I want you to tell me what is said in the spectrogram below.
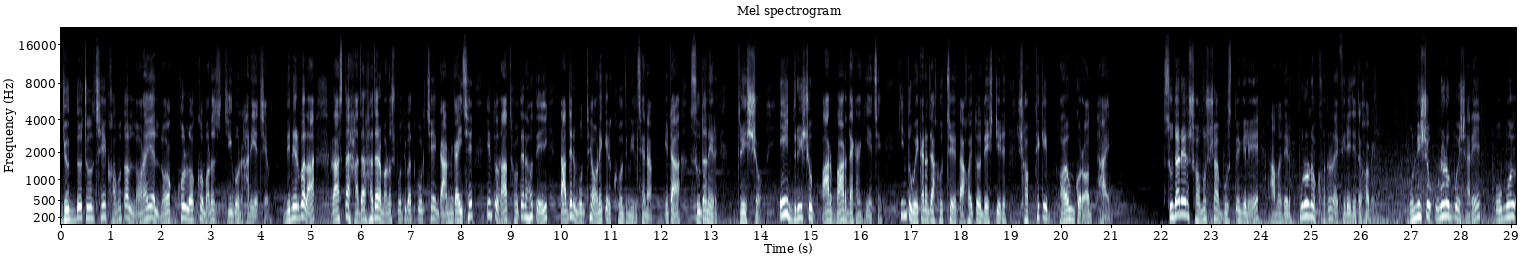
যুদ্ধ চলছে, ক্ষমতার লড়াইয়ে লক্ষ লক্ষ মানুষ জীবন হারিয়েছে। দিনের বেলা রাস্তায় হাজার হাজার মানুষ প্রতিবাদ করছে, গান গাইছে, কিন্তু রাত হতে না হতেই তাদের মধ্যে অনেকের খোঁজ মিলছে না। এটা সুদানের দৃশ্য। এই দৃশ্য বারবার দেখা গিয়েছে। কিন্তু এখানে যা হচ্ছে তা হয়তো দেশটির সবথেকে ভয়ঙ্কর অধ্যায়। সুদানের সমস্যা বুঝতে গেলে আমাদের পুরনো ঘটনায় ফিরে যেতে হবে। উনিশশো উননব্বই সালে ওমল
